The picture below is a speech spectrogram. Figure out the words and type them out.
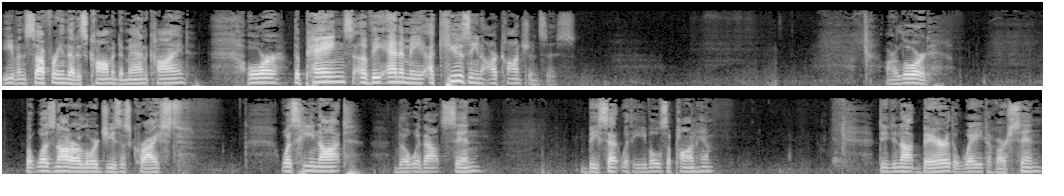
even suffering that is common to mankind or the pangs of the enemy accusing our consciences. Our Lord, but was not our Lord Jesus Christ? Was he not, though without sin, beset with evils upon him? Did he not bear the weight of our sin?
